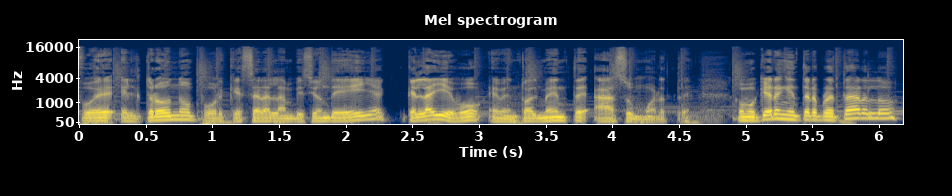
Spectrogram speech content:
fue el trono porque esa era la ambición de ella que la llevó eventualmente a su muerte. Como quieran interpretarlo,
